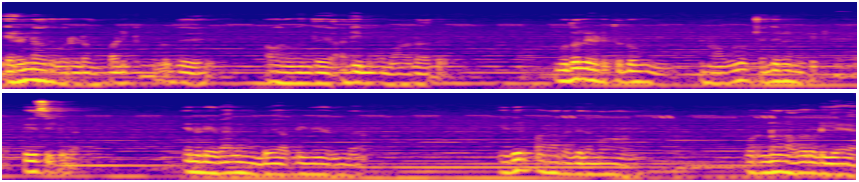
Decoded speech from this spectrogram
இரண்டாவது வருடம் படிக்கும் பொழுது அவர் வந்து அறிமுகமாகிறாரு முதல் எடுத்ததும் நான் அவ்வளோ சந்திரன் கிட்ட பேசிக்கல. என்னுடைய வேலை உண்டு அப்படின்னு இருந்தேன். எதிர்பாராத விதமாக ஒரு நாள் அவருடைய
